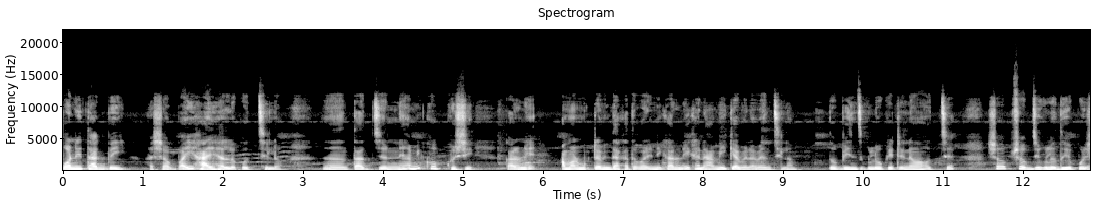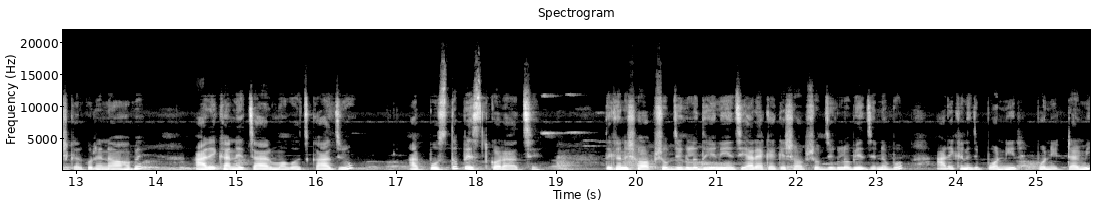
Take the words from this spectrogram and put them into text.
পনির থাকবেই আর সবাই হাই হ্যালো করছিল তার জন্যে আমি খুব খুশি। কারণ আমার মুখটা আমি দেখাতে পারিনি কারণ এখানে আমি ক্যামেরাম্যান ছিলাম। তো বিনসগুলো কেটে নেওয়া হচ্ছে, সব সবজিগুলো ধুয়ে পরিষ্কার করে নেওয়া হবে। আর এখানে চার মগজ কাজু আর পোস্ত পেস্ট করা আছে। তো এখানে সব সবজিগুলো ধুয়ে নিয়েছি আর এক একে সব সবজিগুলো ভেজে নেব। আর এখানে যে পনির, পনিরটা আমি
